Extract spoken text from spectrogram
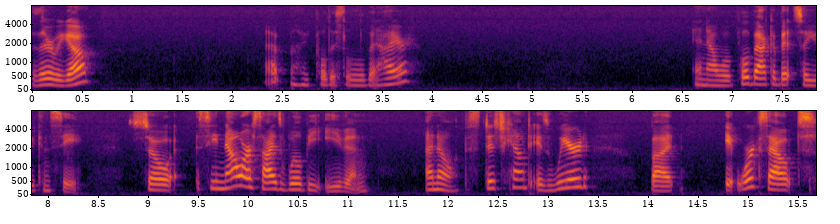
So there we go. Let me pull this a little bit higher. And now we'll pull back a bit so you can see. So see now our sides will be even. I know the stitch count is weird, but it works out.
